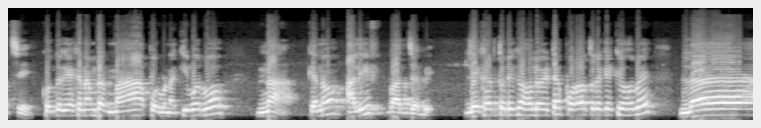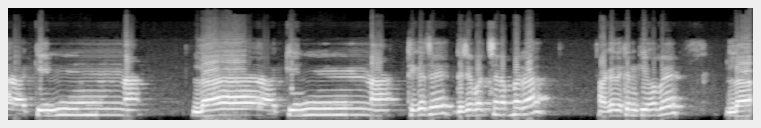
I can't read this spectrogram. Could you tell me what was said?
আছে। কিন্তু এখানে আমরা না পড়ব না। কি পড়ব? না। কেন? আলিফ বাদ যাবে। লেখার তরিকা হলো এটা, পড়ার তরিকা কি হবে? লাকিন্না ঠিক আছে? দেখতে পাচ্ছেন আপনারা? আগে দেখেন কি হবে? লা,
